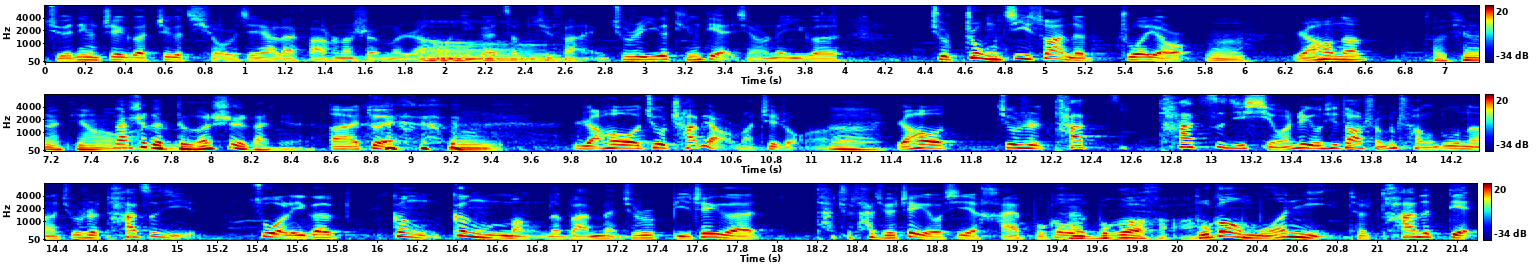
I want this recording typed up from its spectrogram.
决定这个这个球接下来发生了什么，然后你该怎么去反应，就是一个挺典型的一个就重计算的桌游。嗯，然后呢，我，听着挺好。那是个德式感觉。哎、对，嗯，然后就查表嘛，这种啊，嗯然后就是他他自己喜欢这个游戏到什么程度呢？就是他自己做了一个更更猛的版本，就是比这个，他就他觉得这个游戏还不够还不够好，不够模拟，就是他的点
